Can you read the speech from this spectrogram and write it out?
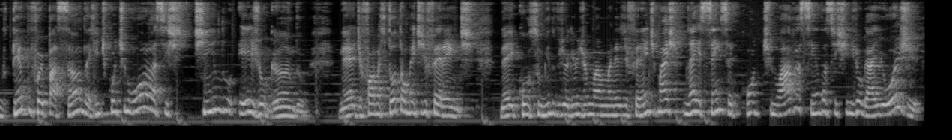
o tempo foi passando, a gente continuou assistindo e jogando, né? De formas totalmente diferentes, né? E consumindo videogames de uma maneira diferente, mas na essência continuava sendo assistir e jogar. E hoje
